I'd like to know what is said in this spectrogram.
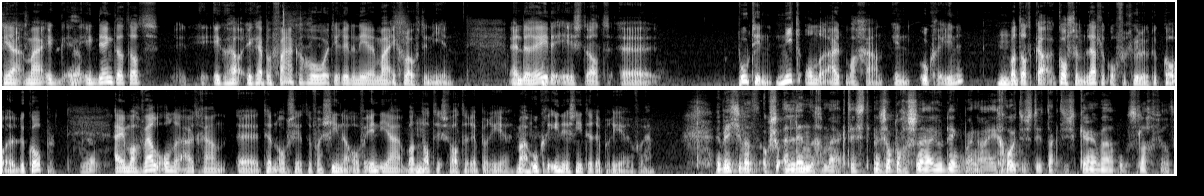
ja, maar ik, ja. ik denk dat dat. Ik, ik heb hem vaker gehoord, die redeneren, maar ik geloof er niet in. En de reden is dat uh, Poetin niet onderuit mag gaan in Oekraïne. Hmm. Want dat kost hem letterlijk of figuurlijk de, ko de kop. Ja. Hij mag wel onderuit gaan uh, ten opzichte van China of India, want hmm. dat is wat te repareren. Maar Oekraïne is niet te repareren voor hem. En weet je wat het ook zo ellendig maakt? Is? Er is ook nog een scenario denkbaar. Nou, hij gooit dus dit tactische kernwapen op het slagveld.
